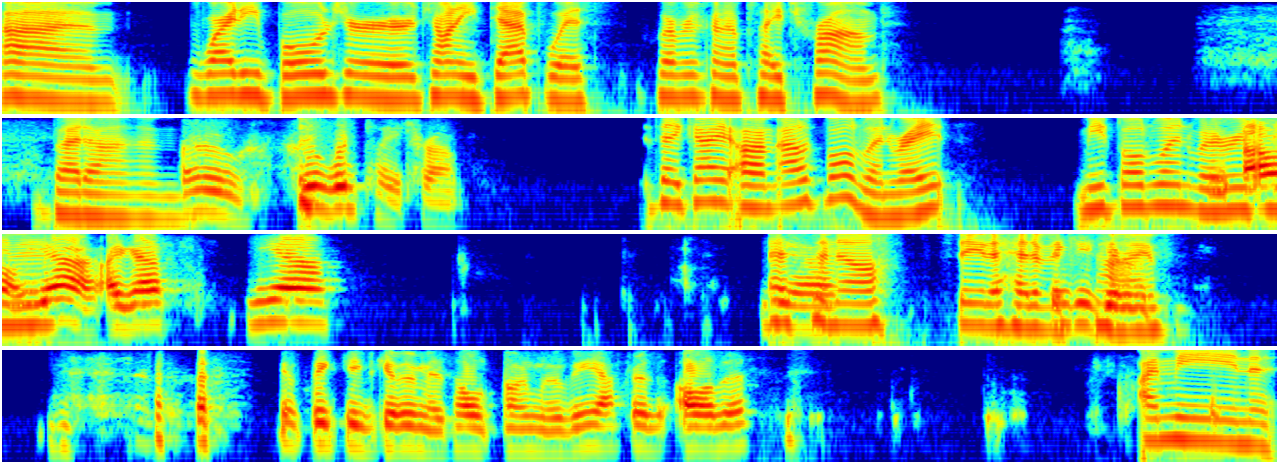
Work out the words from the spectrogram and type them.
um, Whitey Bulger, Johnny Depp with whoever's going to play Trump. But um, Oh, who would play Trump? that guy, um, Alec Baldwin, right? Mead Baldwin, whatever his oh, name is. yeah, I guess. Yeah. Yeah. SNL stayed ahead of its time. him- you think you'd give him his whole own movie after all of this? I mean,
